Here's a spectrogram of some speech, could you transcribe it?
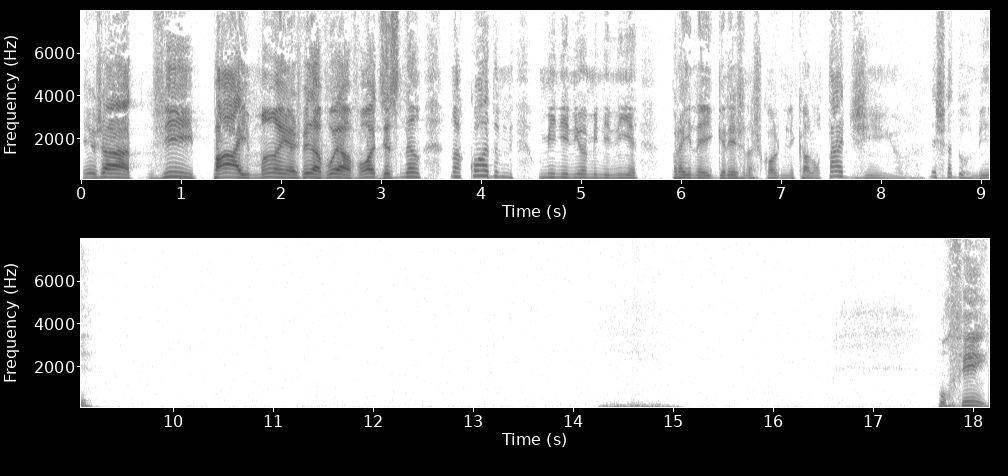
Eu já vi pai, mãe, às vezes avô e avó dizer assim, não, não acorda o menininho ou a menininha para ir na igreja, na escola dominical, não. Tadinho, deixa dormir. Por fim,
